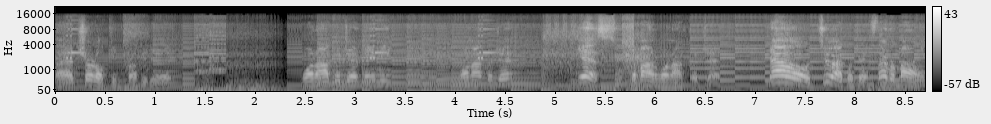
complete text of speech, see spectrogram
Uh, Chortle can probably do it. One Aqua Jet, maybe? One Aqua Jet? Yes! Come on, one Aqua Jet. No! Two Aqua Jets, never mind.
